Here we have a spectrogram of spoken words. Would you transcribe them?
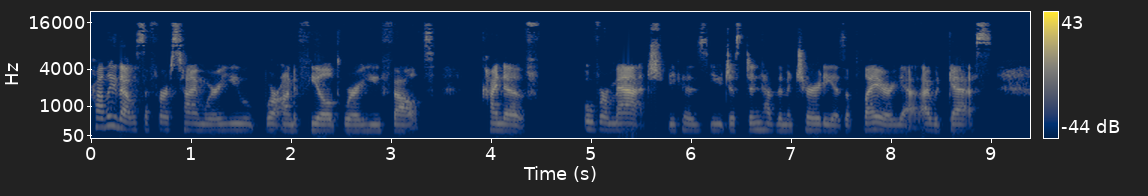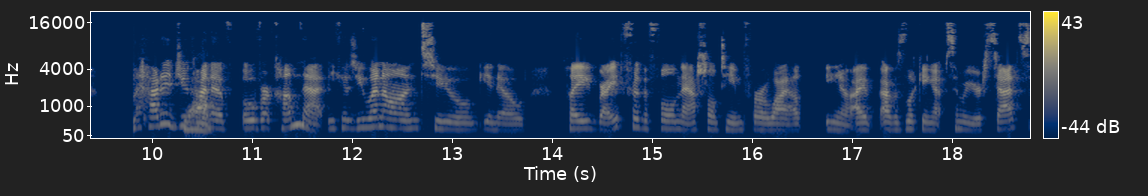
probably that was the first time where you were on a field where you felt kind of overmatched because you just didn't have the maturity as a player yet, I would guess. How did you yeah. kind of overcome that? Because you went on to, you know, play right for the full national team for a while. You know, I, I was looking up some of your stats.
